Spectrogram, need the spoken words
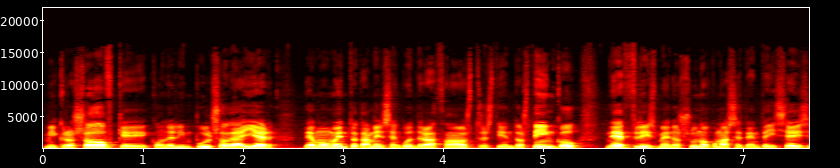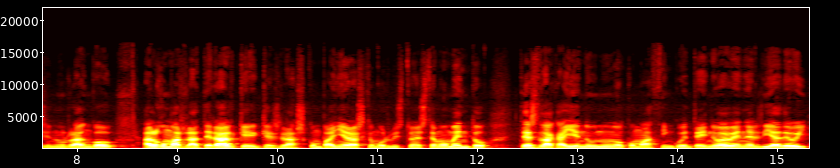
Microsoft, que con el impulso de ayer de momento también se encuentra en la zona de los 305. Netflix menos 1,76 en un rango algo más lateral que, las compañeras que hemos visto en este momento. Tesla cayendo un 1,59 en el día de hoy.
